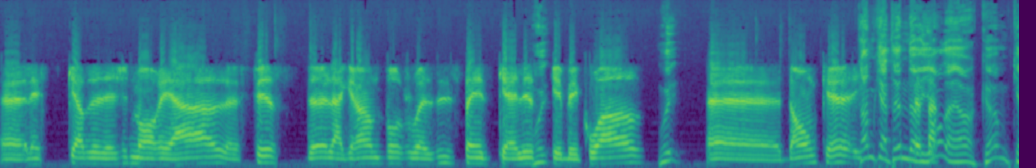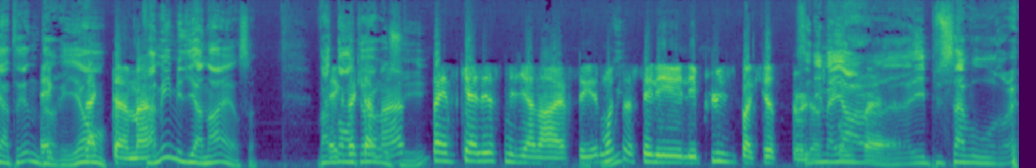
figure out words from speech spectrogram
euh, l'Institut cardiologie de Montréal, fils de la grande bourgeoisie syndicaliste québécoise. Oui. Euh, donc... euh, Comme Catherine il Dorion, d'ailleurs. Comme Catherine Dorion. Exactement. Famille millionnaire, ça. Vadeboncoeur Exactement. aussi. Syndicaliste millionnaire. Moi, ça, c'est les, les plus hypocrites. C'est les meilleurs, euh, les plus savoureux.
